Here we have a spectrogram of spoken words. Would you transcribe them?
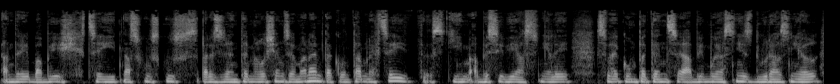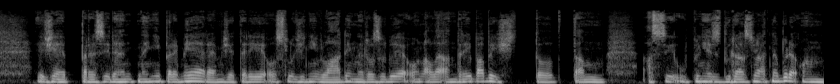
Andrej Babiš chce jít na schůzku s prezidentem Milošem Zemanem, tak on tam nechce jít s tím, aby si vyjasnili své kompetence, aby mu jasně zdůraznil, že prezident není premiérem, že tedy o složení vlády nerozhoduje on, ale Andrej Babiš. To tam asi úplně zdůrazňovat nebude. On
